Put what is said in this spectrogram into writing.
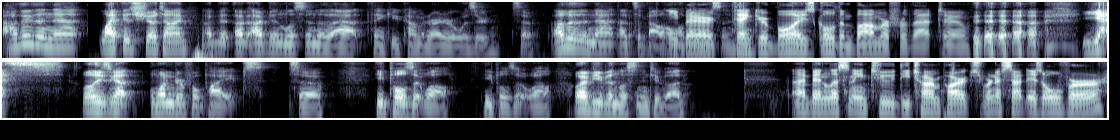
other than that, Life is Showtime. I've been, I've, I've been listening to that. Thank you, Kamen Rider Wizard. So other than that, that's about all. You I've been better thank your boys, Golden Bomber, for that too. yes. Well, he's got wonderful pipes, so he pulls it well. He pulls it well. What have you been listening to, bud? I've been listening to the Charm Parks Renaissance is Over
